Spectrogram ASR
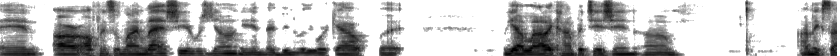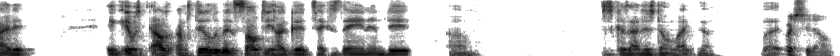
and our offensive line last year was young, and that didn't really work out. But we got a lot of competition. Um, I'm excited. It, it was, I am still a little bit salty how good Texas A&M did, um, just because I just don't like them. But of course you don't.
